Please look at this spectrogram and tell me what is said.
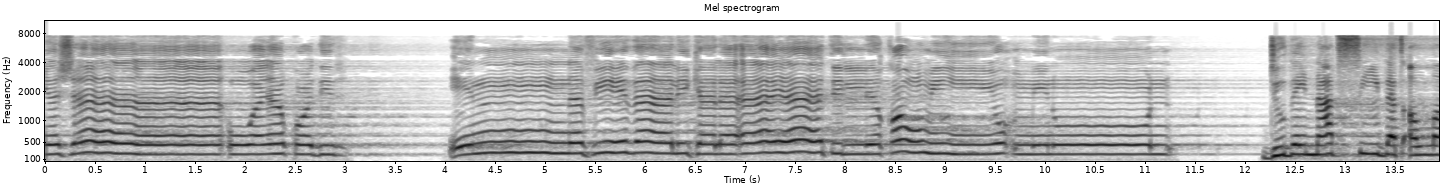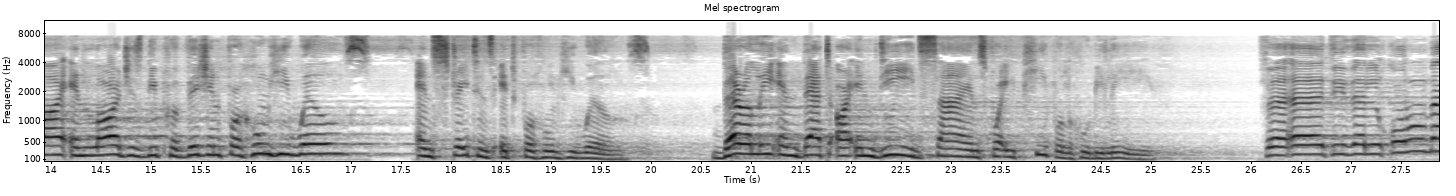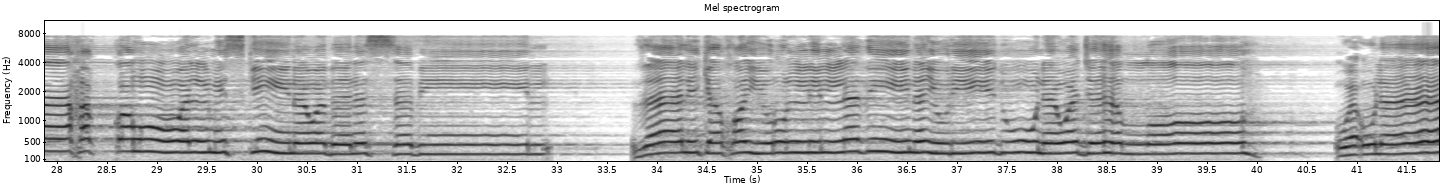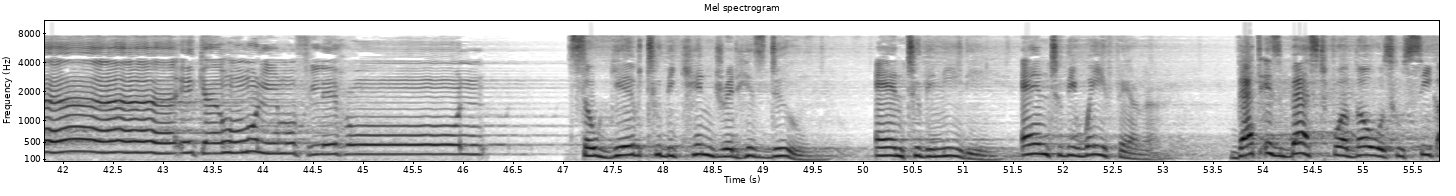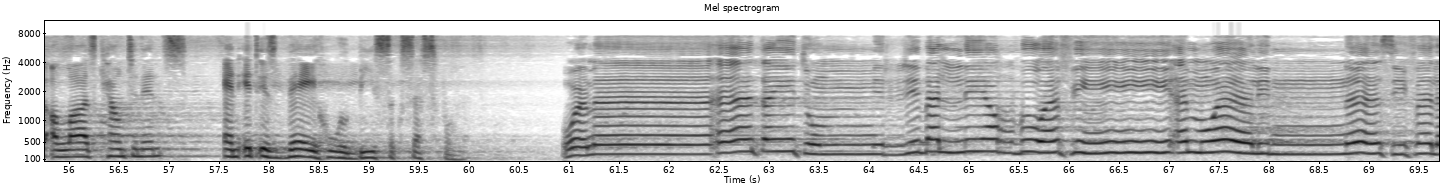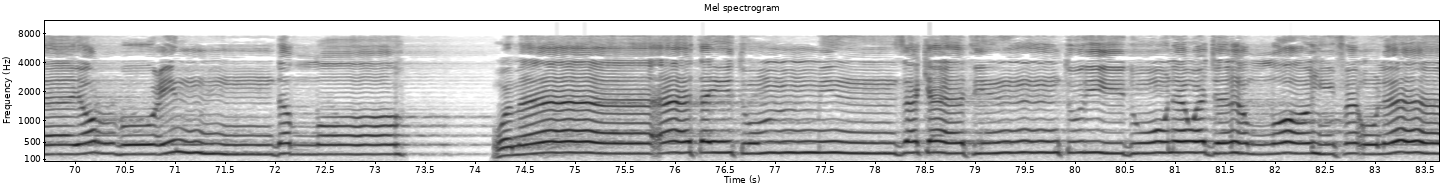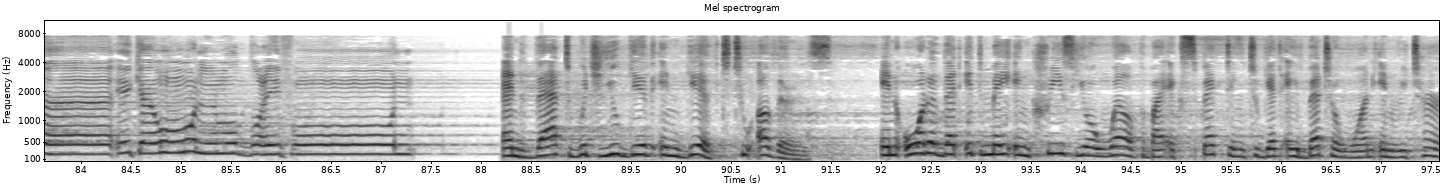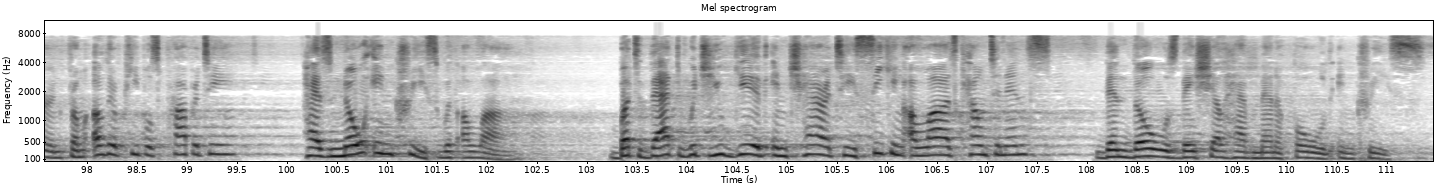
يشاء ويقدر إن في ذلك لآيات لقوم يؤمنون Do they not see that Allah enlarges the provision for whom He wills and straightens it for whom He wills? Verily in that are indeed signs for a people who believe. فآت ذا القربى حقه والمسكين وابن السبيل ذلك خير للذين يريدون وجه الله وأولئك هم المفلحون So give to the kindred his due and to the needy, and to the wayfarer. That is best for those who seek Allah's countenance, and it is they who will be successful. وما آتيتم من ربا ليربو في أموال الناس فلا يربو عند الله وما آتيتم من زكاة تريدون وجه الله فأولئك هم المضعفون. And that which you give in gift to others, in order that it may increase your wealth by expecting to get a better one in return from other people's property, has no increase with Allah. But that which you give in charity seeking Allah's countenance, then those they shall have manifold increase.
